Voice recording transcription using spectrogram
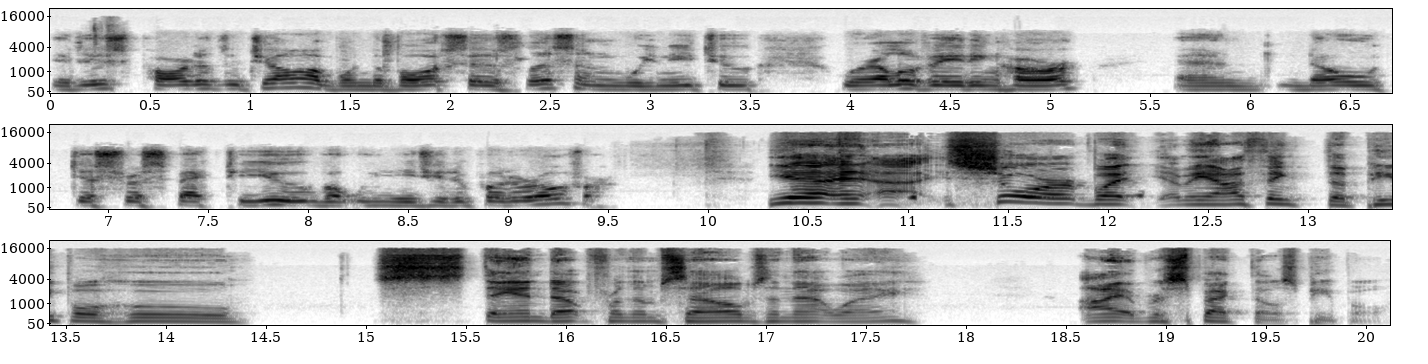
It is part of the job when the boss says, "Listen, we need to. We're elevating her, and no disrespect to you, but we need you to put her over." Yeah, and uh, sure, but I mean, I think the people who stand up for themselves in that way, I respect those people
